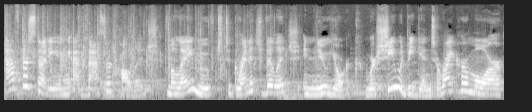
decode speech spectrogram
After studying at Vassar College, Millay moved to Greenwich Village in New York, where she would begin to write her more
